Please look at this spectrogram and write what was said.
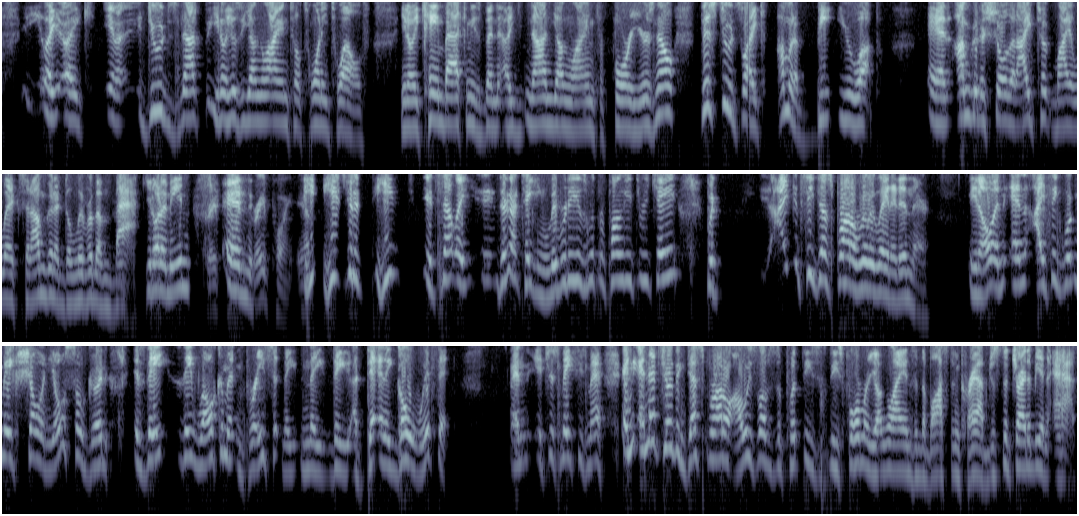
like like you know, dude's not. You know, he was a young lion until 2012. You know, he came back and he's been a non-young lion for four years now. This dude's like, I'm gonna beat you up, and I'm gonna show that I took my licks and I'm gonna deliver them back. You know what I mean? Great, And great point. Yep. he, he's gonna he. It's not like they're not taking liberties with Roppongi 3K, but I could see Desperado really laying it in there. You know, and, and I think what makes Sho and Yo so good is they they welcome it, embrace it, and they and they they they go with it, and it just makes these mad. And and that's the other thing. Desperado always loves to put these these former young lions in the Boston Crab just to try to be an ass.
